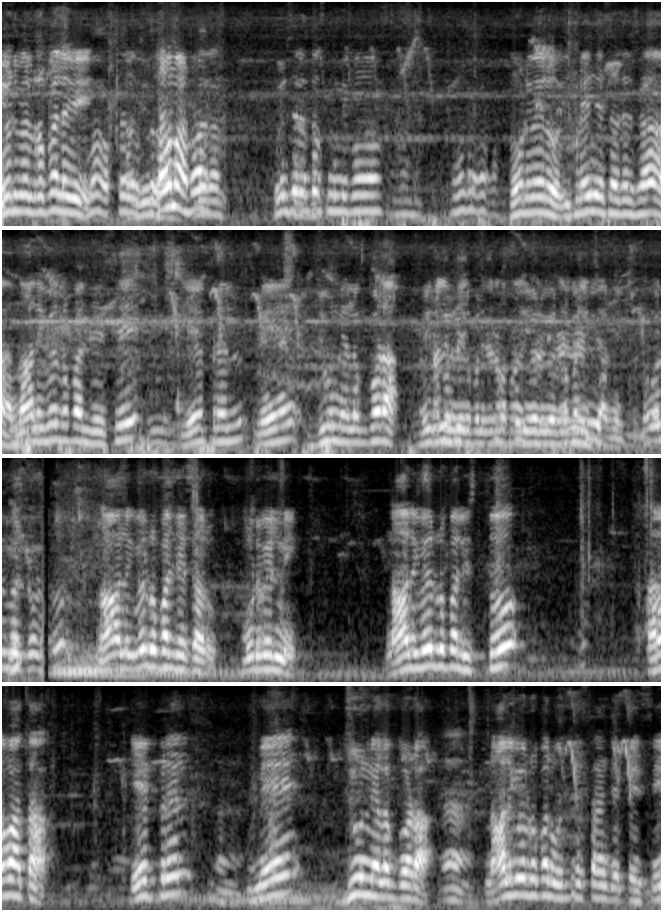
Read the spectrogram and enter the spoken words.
ఏడు వేల రూపాయలు అవి. ఎంత వస్తుంది మీకు? మూడు వేలు ఇప్పుడు ఏం చేస్తారు తెలుసా? నాలుగు వేల రూపాయలు చేసి ఏప్రిల్ మే జూన్ నెలకు కూడా వెయ్యి రూపాయలు వెయ్యి రూపాయలు ఇచ్చి మొత్తం ఏడు వేల రూపాయలు ఇచ్చారు మీకు. నాలుగు వేల రూపాయలు చేశారు మూడు వేలని నాలుగు వేల రూపాయలు ఇస్తూ తర్వాత ఏప్రిల్ మే జూన్ నెలకు కూడా నాలుగు వేల రూపాయలు వదిలిస్తానని చెప్పేసి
